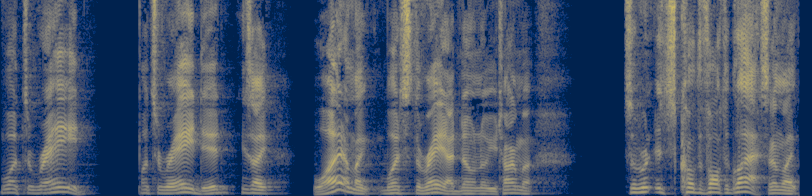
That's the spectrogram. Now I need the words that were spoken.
"What's a raid? What's a raid, dude?" He's like, "What?" I'm like, "What's the raid? I don't know what you're talking about." So it's called the Vault of Glass, and I'm like,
